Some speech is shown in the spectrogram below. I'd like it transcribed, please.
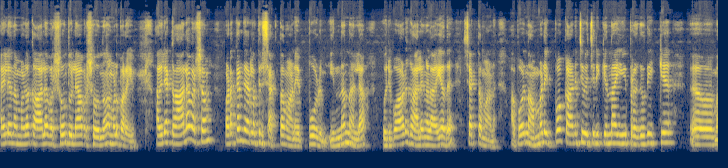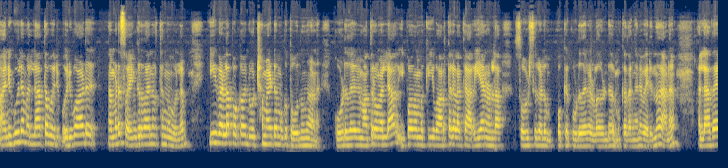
അതിൽ നമ്മൾ കാലവർഷവും തുലാവർഷവും എന്ന് നമ്മൾ പറയും. അതിലെ കാലവർഷം വടക്കൻ കേരളത്തിൽ ശക്തമാണ് എപ്പോഴും. ഇന്നെന്നല്ല ഒരുപാട് കാലങ്ങളായി അത് ശക്തമാണ്. അപ്പോൾ നമ്മളിപ്പോൾ കാണിച്ചു വച്ചിരിക്കുന്ന ഈ പ്രകൃതിക്ക് അനുകൂലമല്ലാത്ത ഒരു ഒരുപാട് നമ്മുടെ സ്വയം കൃതാനർത്ഥങ്ങൾ മൂലം ഈ വെള്ളപ്പൊക്കം രൂക്ഷമായിട്ട് നമുക്ക് തോന്നുന്നതാണ്. കൂടുതൽ മാത്രമല്ല ഇപ്പോൾ നമുക്ക് ഈ വാർത്തകളൊക്കെ അറിയാനുള്ള സോഴ്സുകളും ഒക്കെ കൂടുതലുള്ളതുകൊണ്ട് നമുക്കതങ്ങനെ വരുന്നതാണ്. അല്ലാതെ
